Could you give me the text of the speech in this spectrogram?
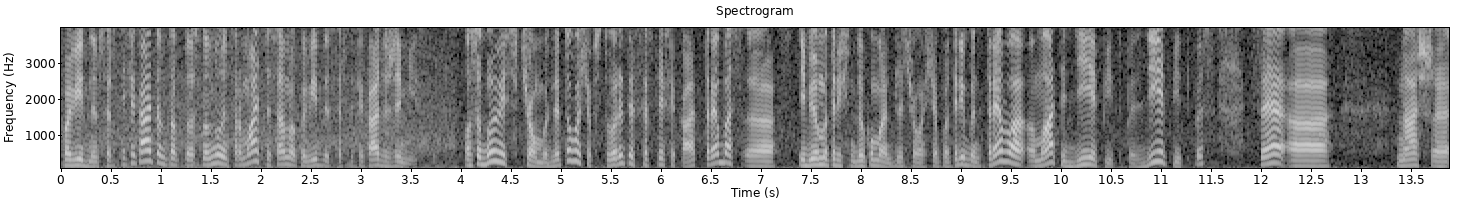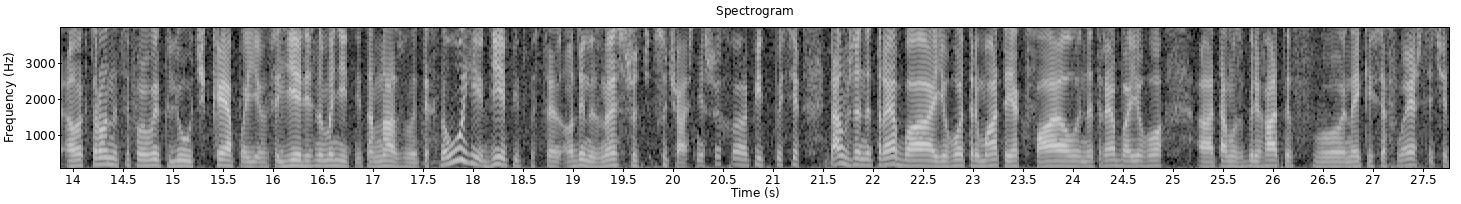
ковідним сертифікатом. Тобто основну інформацію саме ковідний сертифікат вже містить. Особливість в чому? Для того, щоб створити сертифікат, треба е, і біометричний документ для чого ще потрібен, треба мати дієпідпис. Дієпідпис це. Е, наш е, електронний цифровий ключ, КЕП, є різноманітні там назви технології. Дієпідпис це один із найсучасніших е, підписів. Там вже не треба його тримати як файл, не треба його е, там зберігати в на якійсь флешці чи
